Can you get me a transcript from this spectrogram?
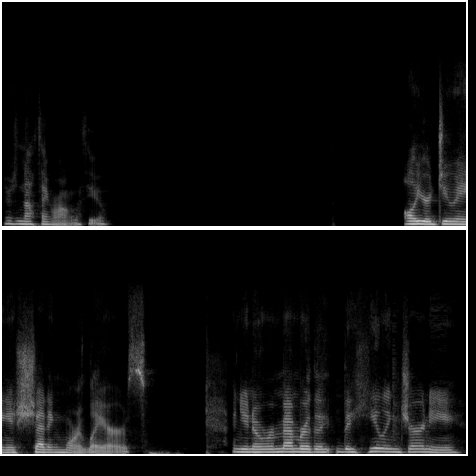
There's nothing wrong with you all you're doing is shedding more layers. And you know, remember the the healing journey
